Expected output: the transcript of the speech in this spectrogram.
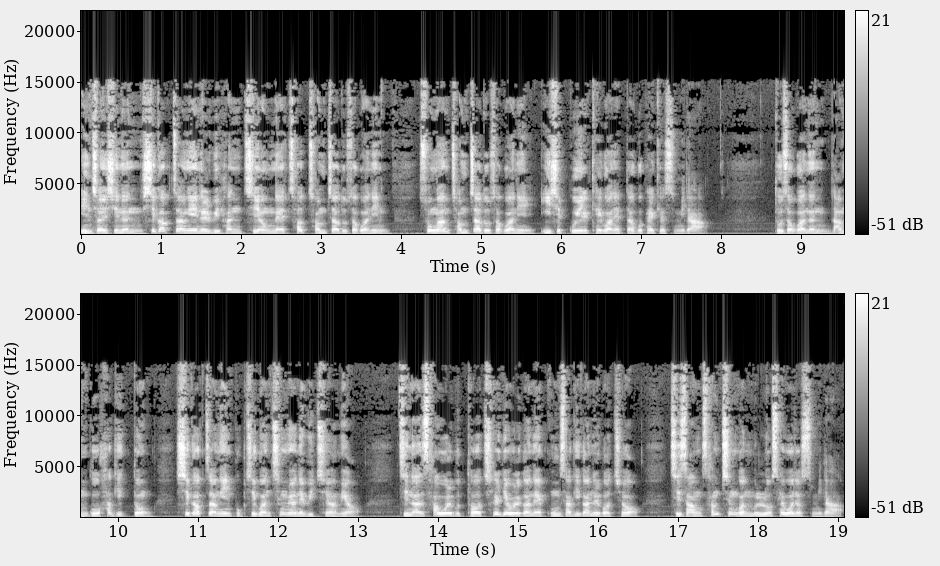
인천시는 시각장애인을 위한 지역 내 첫 점자도서관인 송암 점자도서관이 29일 개관했다고 밝혔습니다. 도서관은 남구 하익동 시각장애인 복지관 측면에 위치하며 지난 4월부터 7개월간의 공사기간을 거쳐 지상 3층 건물로 세워졌습니다.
